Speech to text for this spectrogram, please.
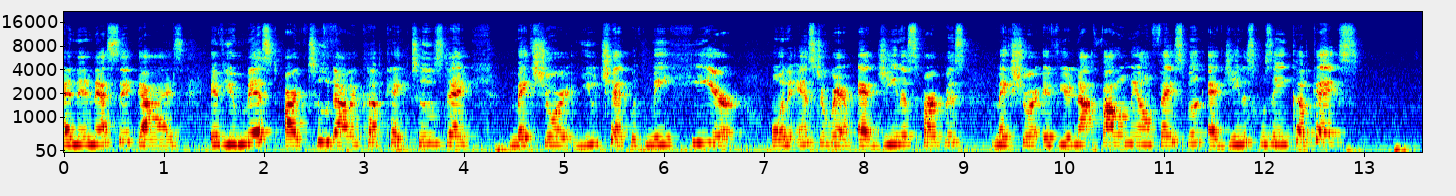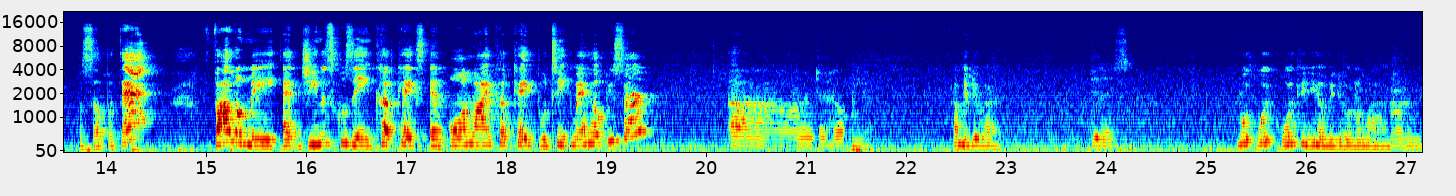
And then that's it, guys. If you missed our $2 Cupcake Tuesday, make sure you check with me here on Instagram at Gina's Purpose. Make sure if you're not following me on Facebook at Gina's Cuisine Cupcakes, What's up with that? Follow me at Gina's Cuisine Cupcakes and Online Cupcake Boutique. May I help you, sir? Uh, I want to help you. Help me do what? Do this. What, what, what can you help me do on the live? Um,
